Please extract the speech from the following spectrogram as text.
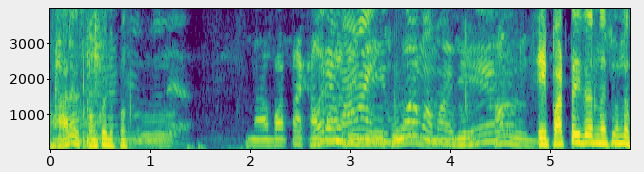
బాగాలేదు పండుకొని పో నా బట్ట ఊరు మామ ఇది. ఏ పట్ట ఇద్దరు నరసింహలో.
